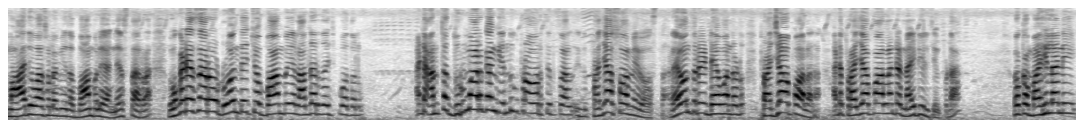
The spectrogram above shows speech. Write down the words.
మా ఆదివాసుల మీద బాంబులు నేస్తారా? ఒకటేసారి ఓ డ్రోన్ తెచ్చో బాంబు అందరు చచ్చిపోతారు. అంటే అంత దుర్మార్గంగా ఎందుకు ప్రవర్తిస్తారు ఇది ప్రజాస్వామ్య వ్యవస్థ. రేవంత్ రెడ్డి ఏమన్నాడు? ప్రజాపాలన. అంటే ప్రజాపాలన అంటే నైటీలు చెప్పుడా? ఒక మహిళని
